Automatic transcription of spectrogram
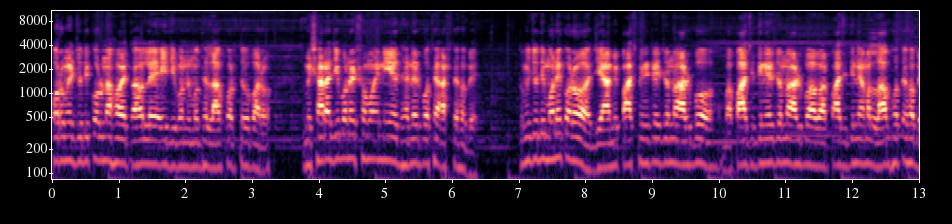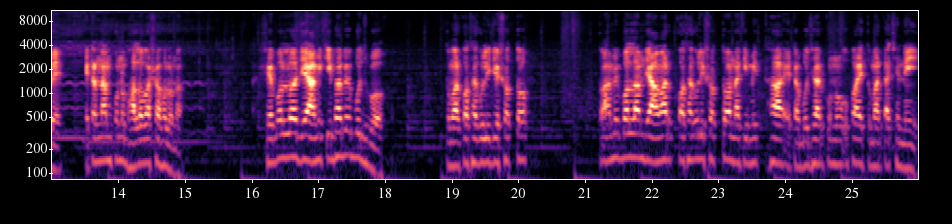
পরমের যদি করুণা হয় তাহলে এই জীবনের মধ্যে লাভ করতেও পারো। তুমি সারা জীবনের সময় নিয়ে ধ্যানের পথে আসতে হবে। তুমি যদি মনে করো যে আমি পাঁচ মিনিটের জন্য আসব বা পাঁচ দিনের জন্য আসব, আবার পাঁচ দিনে আমার লাভ হতে হবে, এটার নাম কোনো ভালোবাসা হলো না। সে বলল যে আমি কীভাবে বুঝব তোমার কথাগুলি যে সত্য? তো আমি বললাম যে আমার কথাগুলি সত্য নাকি মিথ্যা, এটা বোঝার কোনো উপায় তোমার কাছে নেই।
